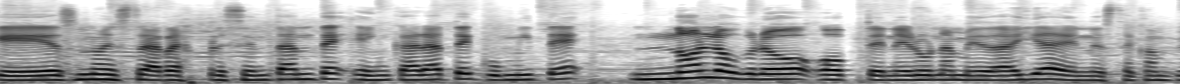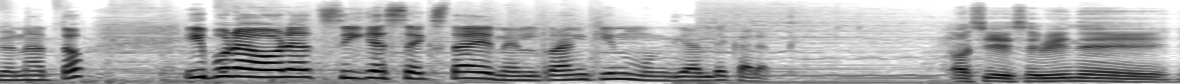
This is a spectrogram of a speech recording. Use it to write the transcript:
que es nuestra representante en Karate Kumite, no logró obtener una medalla en este campeonato y por ahora sigue sexta en el ranking mundial de karate. Así es, se viene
